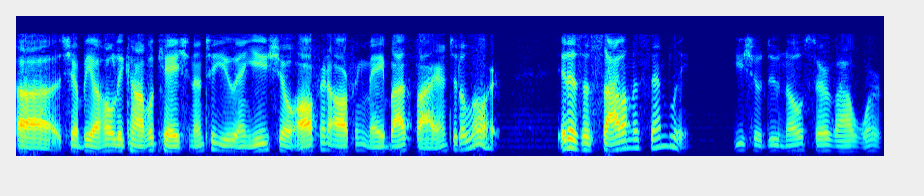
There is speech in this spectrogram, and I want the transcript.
Uh, shall be a holy convocation unto you, and ye shall offer an offering made by fire unto the Lord. It is a solemn assembly. You shall do no servile work.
